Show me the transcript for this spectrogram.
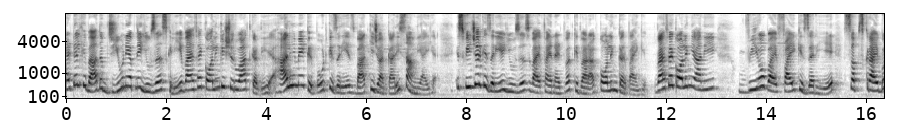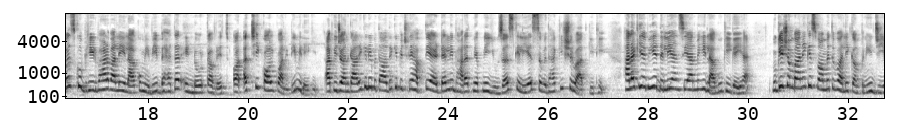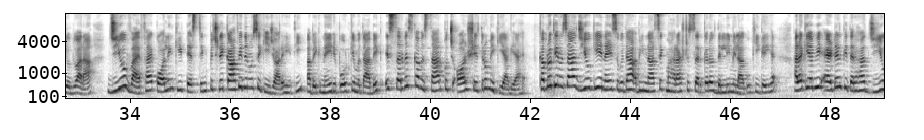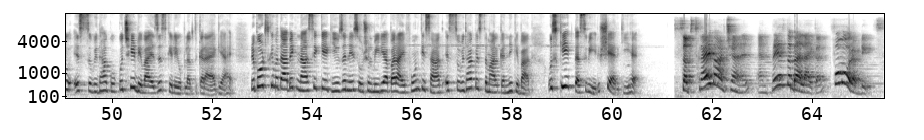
Airtel के बाद अब जियो ने अपने यूज़र्स के लिए वाईफाई कॉलिंग की शुरुआत कर दी है। हाल ही में एक रिपोर्ट के ज़रिए इस बात की जानकारी सामने आई है। इस फीचर के ज़रिए यूज़र्स वाईफाई नेटवर्क के द्वारा कॉलिंग कर पाएँगे। वाईफाई कॉलिंग यानी वीओ वाईफाई के ज़रिए सब्सक्राइबर्स को भीड़भाड़ वाले इलाकों में भी बेहतर इंडोर कवरेज और अच्छी कॉल क्वालिटी मिलेगी। आपकी जानकारी के लिए बता दें कि पिछले हफ़्ते एयरटेल ने भारत में अपने यूज़र्स के लिए सुविधा की शुरुआत की थी। हालाँकि अभी ये दिल्ली एनसीआर में ही लागू की गई है। मुकेश अंबानी के स्वामित्व वाली कंपनी जियो द्वारा जियो वाईफाई कॉलिंग की टेस्टिंग पिछले काफ़ी दिनों से की जा रही थी। अब एक नई रिपोर्ट के मुताबिक इस सर्विस का विस्तार कुछ और क्षेत्रों में किया गया है। खबरों के अनुसार जियो की ये नई सुविधा अभी नासिक, महाराष्ट्र सर्कल और दिल्ली में लागू की गई है। हालाँकि अभी एयरटेल की तरह जियो इस सुविधा को कुछ ही डिवाइसेस के लिए उपलब्ध कराया गया है। रिपोर्ट्स के मुताबिक नासिक के एक यूज़र ने सोशल मीडिया पर आईफोन के साथ इस सुविधा को इस्तेमाल करने के बाद उसकी एक तस्वीर शेयर की है। Subscribe our channel and press the bell icon for more updates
